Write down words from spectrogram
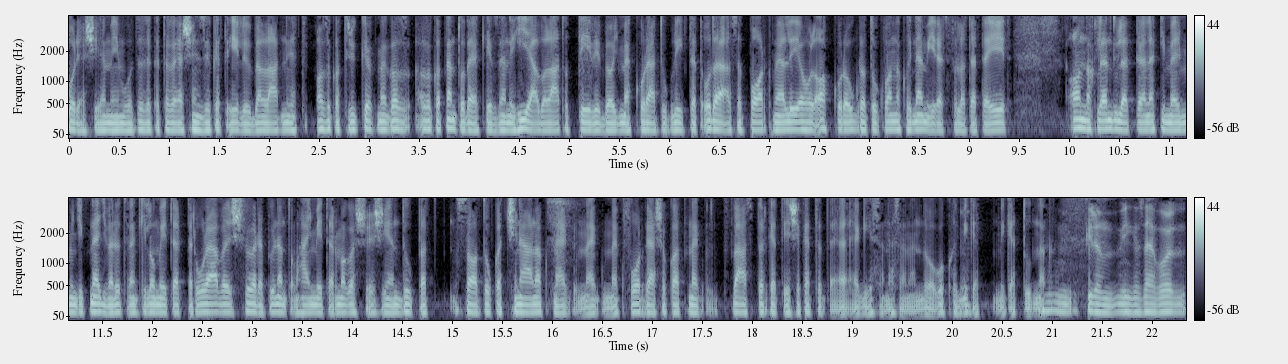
óriási élmény volt ezeket a versenyzőket élőben látni, hát azok a trükkök, meg az, azokat nem tudod elképzelni, hiába látott tévébe, hogy mekkorát ugrik, tehát odaállsz a park mellé, ahol akkora ugratók vannak, hogy nem éred fel a tetejét. Annak lendülettel neki megy mondjuk 40-50 km per órával, és fölrepül nem tudom hány méter magasra, és ilyen dupla szaltókat csinálnak, meg, meg, meg forgásokat, meg vászpörketéseket, tehát egészen eszemen dolgok, hogy miket, miket tudnak. Külön igazából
